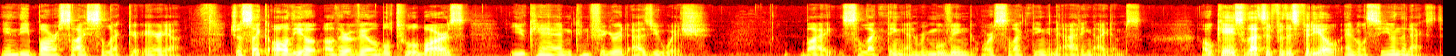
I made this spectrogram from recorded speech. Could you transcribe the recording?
in the bar size selector area. Just like all the other available toolbars, you can configure it as you wish by selecting and removing or selecting and adding items. Okay, so that's it for this video and we'll see you in the next.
